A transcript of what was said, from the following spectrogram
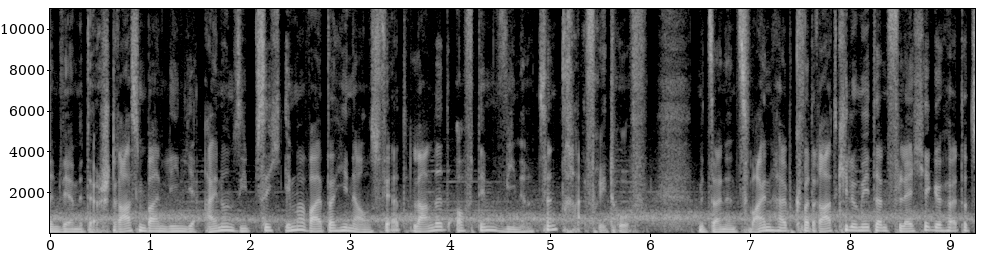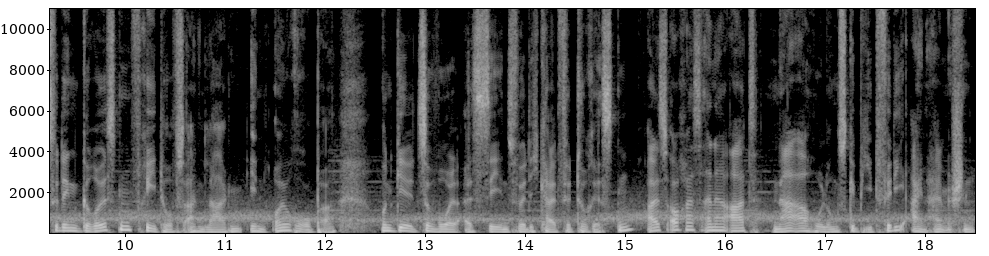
Denn wer mit der Straßenbahnlinie 71 immer weiter hinausfährt, landet auf dem Wiener Zentralfriedhof. Mit seinen zweieinhalb Quadratkilometern Fläche gehört er zu den größten Friedhofsanlagen in Europa und gilt sowohl als Sehenswürdigkeit für Touristen als auch als eine Art Naherholungsgebiet für die Einheimischen.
